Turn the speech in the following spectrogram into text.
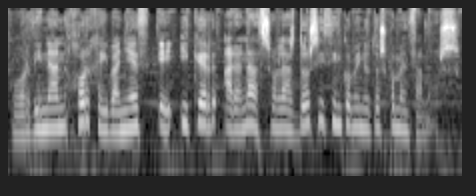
coordinan Jorge Ibáñez e Iker Aranaz. Son las 2 y 5 minutos, comenzamos.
